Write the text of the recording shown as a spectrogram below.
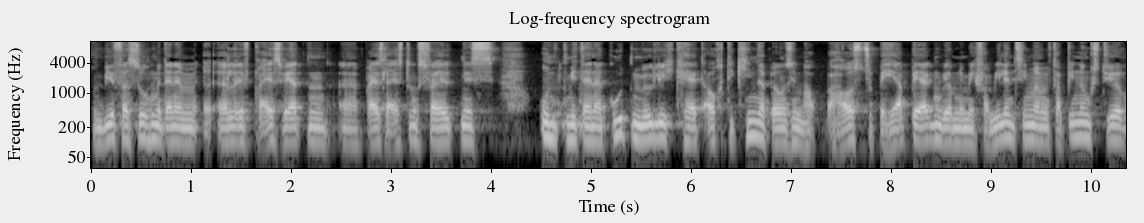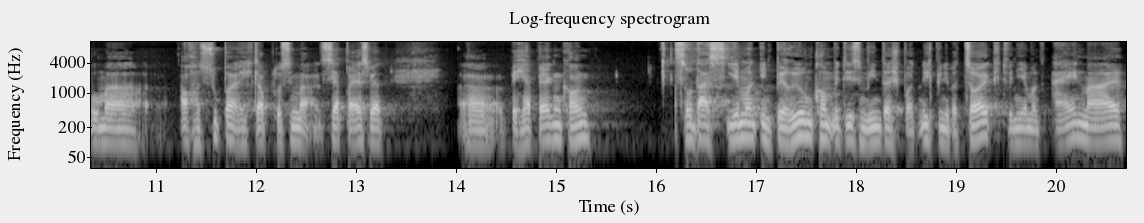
und wir versuchen mit einem relativ preiswerten äh, Preis-Leistungs-Verhältnis und mit einer guten Möglichkeit auch die Kinder bei uns im Haus zu beherbergen. Wir haben nämlich Familienzimmer mit Verbindungstür, wo man auch super, ich glaube, da sind wir sehr preiswert, äh, beherbergen kann, so dass jemand in Berührung kommt mit diesem Wintersport. Und ich bin überzeugt, wenn jemand einmal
